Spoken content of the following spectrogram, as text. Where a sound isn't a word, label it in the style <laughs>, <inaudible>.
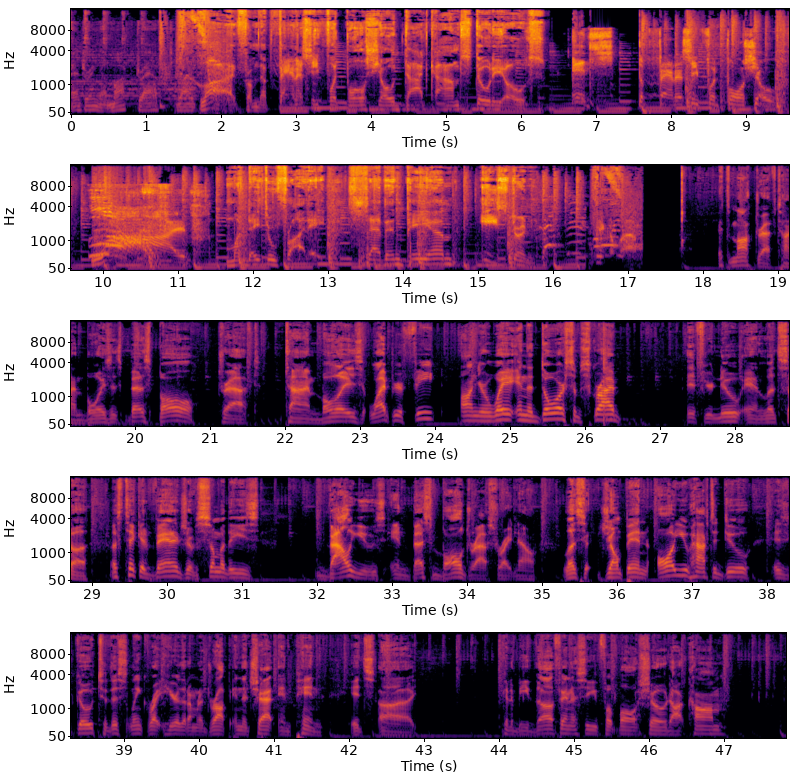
entering a mock draft live, live from the fantasyfootballshow.com studios. It's the Fantasy Football Show live Monday through Friday, 7 p.m. Eastern. It's mock draft time, boys. It's best ball draft time, boys. Wipe your feet on your way in the door. Subscribe if you're new, and let's uh let's take advantage of some of these values in best ball drafts right now. Let's jump in. All you have to do is go to this link right here that I'm going to drop in the chat and pin. It's uh going to be thefantasyfootballshow.com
